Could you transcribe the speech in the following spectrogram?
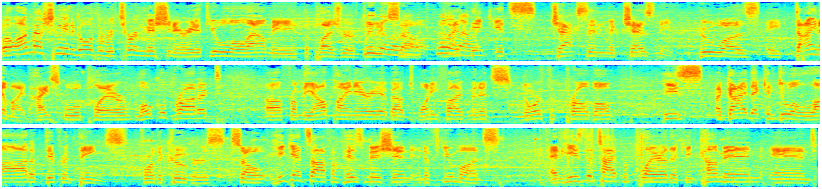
Well, I'm actually going to go with a return missionary, if you will allow me the pleasure of We doing will so. allow it. We'll and allow I think it's Jackson McChesney, who was a dynamite high school player, local product uh, from the Alpine area, about 25 minutes north of Provo. He's a guy that can do a lot of different things for the Cougars. So he gets off of his mission in a few months. And he's the type of player that can come in and,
